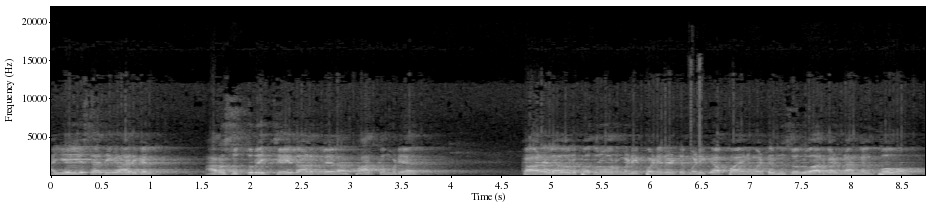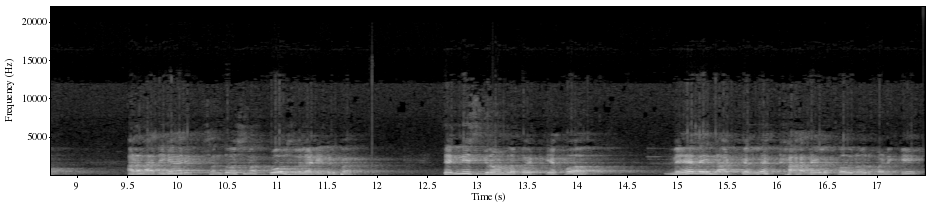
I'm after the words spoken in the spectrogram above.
ஐஏஎஸ் அதிகாரிகள் அரசு துறை செயலாளர்களை எல்லாம் பார்க்க முடியாது. காலையில் ஒரு பதினோரு மணி பன்னிரெண்டு மணிக்கு அப்பாயின்மெண்ட்னு சொல்லுவார்கள் நாங்கள் போவோம். ஆனால் அதிகாரி சந்தோஷமாக கோல்ஃப் விளையாடிட்டு இருப்பார். டென்னிஸ் கிரவுண்டில் போய் எப்போ? வேலை நாட்களில் காலையில் பதினோரு மணிக்கு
